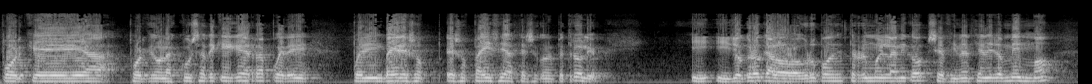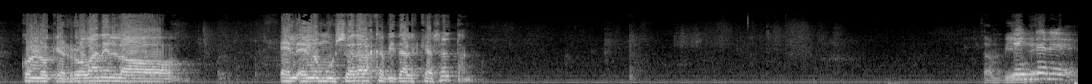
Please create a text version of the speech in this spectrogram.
porque, ah, porque con la excusa de que hay guerra puede, pueden invadir esos, esos países y hacerse con el petróleo. Y, y, yo creo que a los grupos de terrorismo islámico se financian ellos mismos con lo que roban en los, en, los museos de las capitales que asaltan. También ¿Qué interés?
